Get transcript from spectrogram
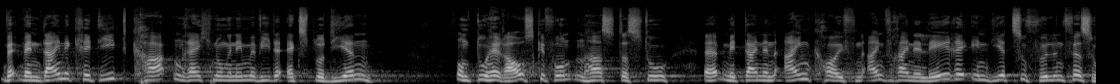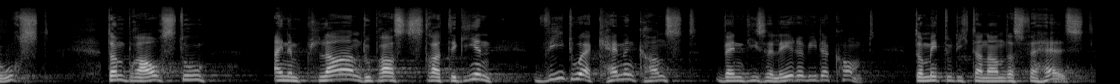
Wenn deine Kreditkartenrechnungen immer wieder explodieren und du herausgefunden hast, dass du äh, mit deinen Einkäufen einfach eine Leere in dir zu füllen versuchst, dann brauchst du einen Plan, du brauchst Strategien, wie du erkennen kannst, wenn diese Leere wiederkommt, damit du dich dann anders verhältst,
